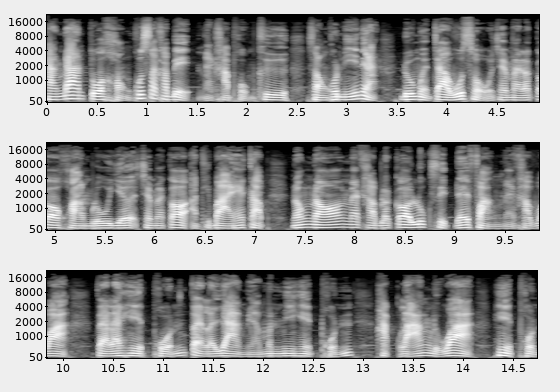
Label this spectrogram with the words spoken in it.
ทางด้านตัวของคุสคาเบะนะครับผมคือ 2 คนนี้เนี่ยดูเหมือนจะอาวุโสใช่ไหมแล้วก็ความรู้เยอะใช่ไหมก็อธิบายให้กับน้องๆนะครับแล้วก็ลูกศิษย์ได้ฟังนะครับว่าแต่ละเหตุผลแต่ละอย่างเนี่ยมันมีเหตุผลหักล้างหรือว่าเหตุผล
